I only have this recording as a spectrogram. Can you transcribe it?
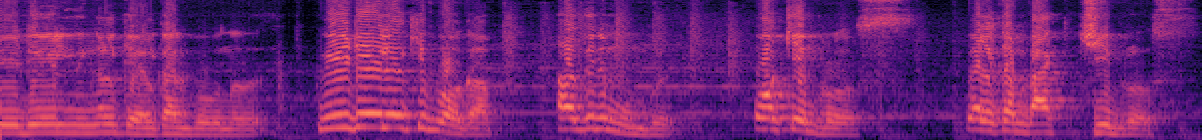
വീഡിയോയിൽ നിങ്ങൾ കേൾക്കാൻ പോകുന്നത്. വീഡിയോയിലേക്ക് പോകാം. അതിനു മുമ്പ് ഓക്കെ ബ്രോസ്. വെൽക്കം ബാക്ക് ജി ബ്രോസ്.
